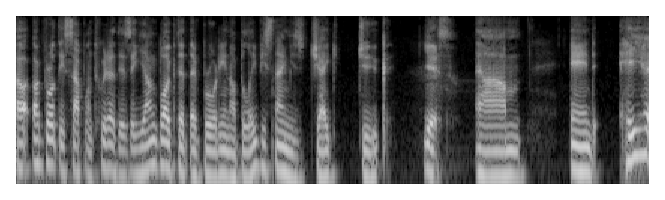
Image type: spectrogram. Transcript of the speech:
I, I brought this up on Twitter. There's a young bloke that they've brought in. I believe his name is Jake Duke. Yes. Um, and he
